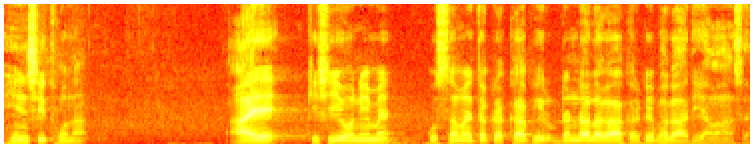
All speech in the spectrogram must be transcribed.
हिंसित होना। आए किसी योनि में कुछ समय तक रखा, फिर डंडा लगा करके भगा दिया वहाँ से।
